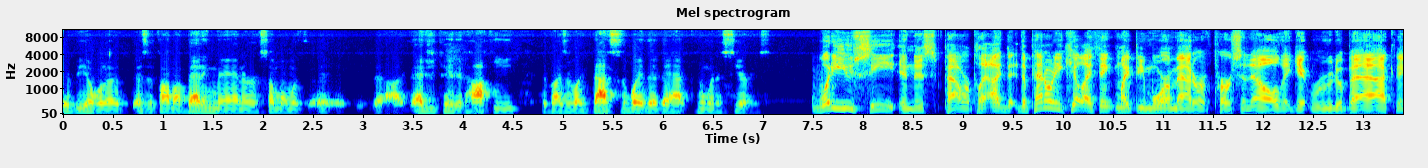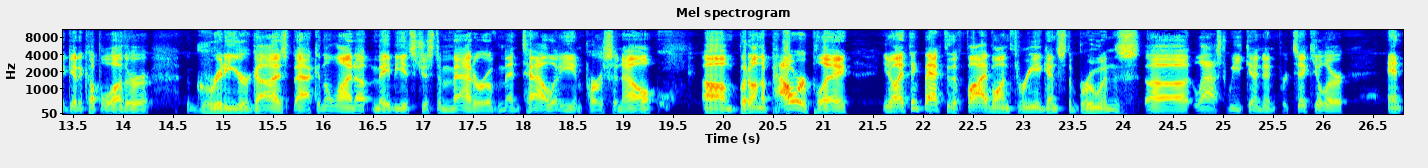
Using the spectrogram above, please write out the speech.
to be able to, as if I'm a betting man or someone with uh, uh, educated hockey advisor, like that's the way that they have to win a series. What do you see in this power play? I, the penalty kill, I think, might be more a matter of personnel. They get Ruda back. They get a couple other grittier guys back in the lineup. Maybe it's just a matter of mentality and personnel. Um, but on the power play, you know, I think back to the five on three against the Bruins uh, last weekend in particular and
